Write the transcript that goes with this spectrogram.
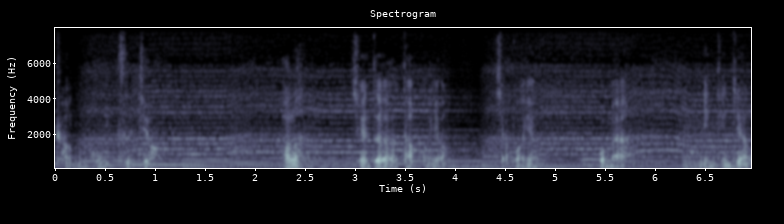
成功自救。好了，亲爱的大朋友、小朋友，我们明天见哦。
